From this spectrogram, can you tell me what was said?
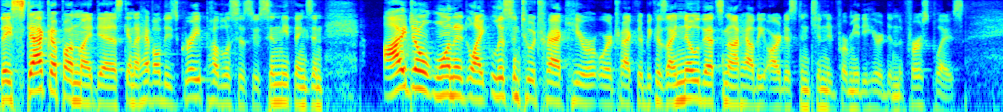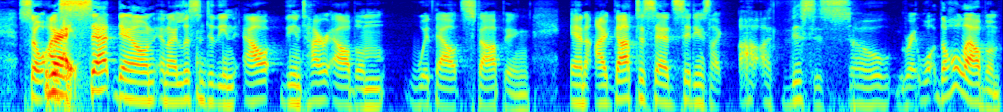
They stack up on my desk, and I have all these great publicists who send me things. And I don't want to like listen to a track here or a track there because I know that's not how the artist intended for me to hear it in the first place. So I sat down and I listened to the out the entire album without stopping. And I got to Sad City, and it's like, ah, this is so great. Well, the whole album,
